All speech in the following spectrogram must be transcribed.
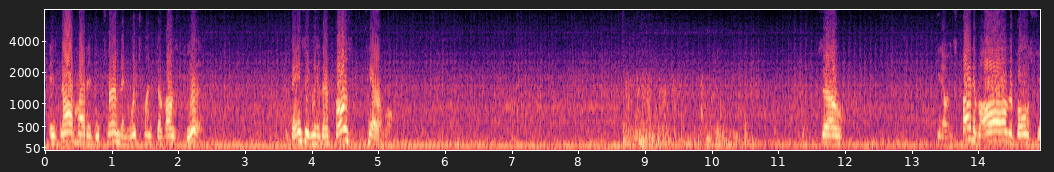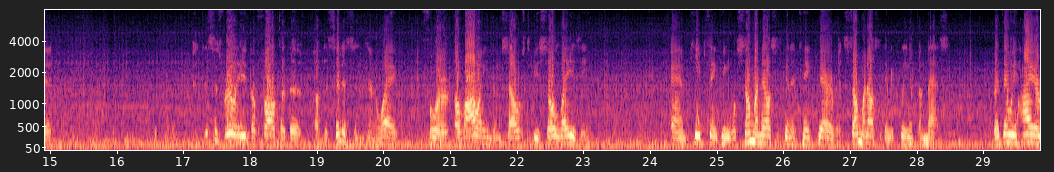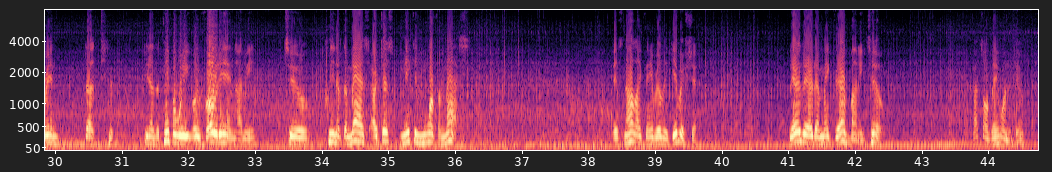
is not how to determine which one's the most good. Basically, they're both terrible. So, you know, in spite of all the bullshit this is really the fault of the of the citizens in a way for allowing themselves to be so lazy and keep thinking, well, someone else is going to take care of it. Someone else is going to clean up the mess. But then we hire in the you know, the people we, we vote in, I mean, to clean up the mess are just making more of a mess. It's not like they really give a shit. They're there to make their money too. That's all they want to do.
